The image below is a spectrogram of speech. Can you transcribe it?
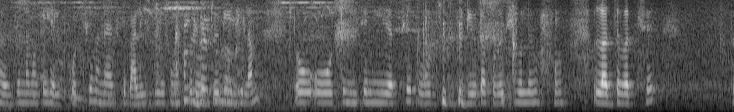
হাজব্যান্ড আমাকে হেল্প করছে। মানে আজকে বালিশগুলো সমস্ত রৌদ্রে দিয়েছিলাম। তো ও একটু নিচে নিয়ে যাচ্ছে। তো ওর ভিডিওটা করেছি বলে লজ্জা পাচ্ছে। তো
